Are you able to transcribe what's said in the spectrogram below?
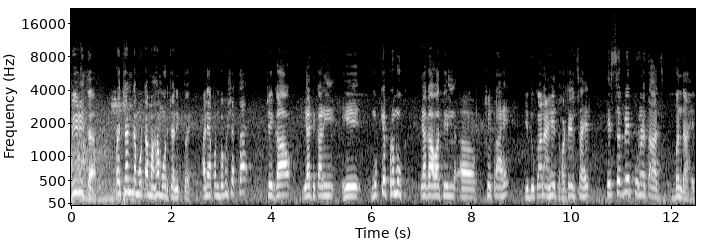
बीड इथं प्रचंड मोठा महामोर्चा निघतो आहे आणि आपण बघू शकता जे गाव या ठिकाणी हे मुख्य प्रमुख या गावातील क्षेत्र आहे जी दुकानं आहेत हॉटेल्स आहेत हे सगळे पूर्णतः आज बंद आहेत.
